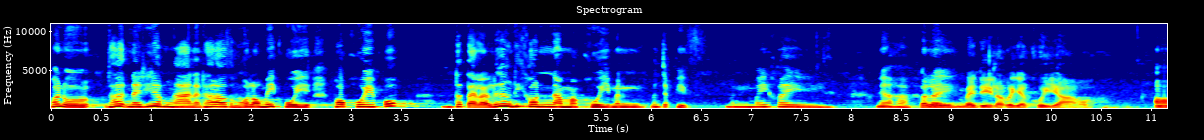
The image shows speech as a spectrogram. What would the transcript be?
เพราะหนูถ้าในที่ทำงานน่ะถ้าเราสมมติว่าเราไม่คุย พอคุยปุ๊บแต่แต่ละเรื่องที่เขานำมาคุยมันมันจะผิดมันไม่ค่อยเนี่ยค่ะ ก็เลยไม่ไม่ดีเราก็อย่าคุยยาวอ๋อ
